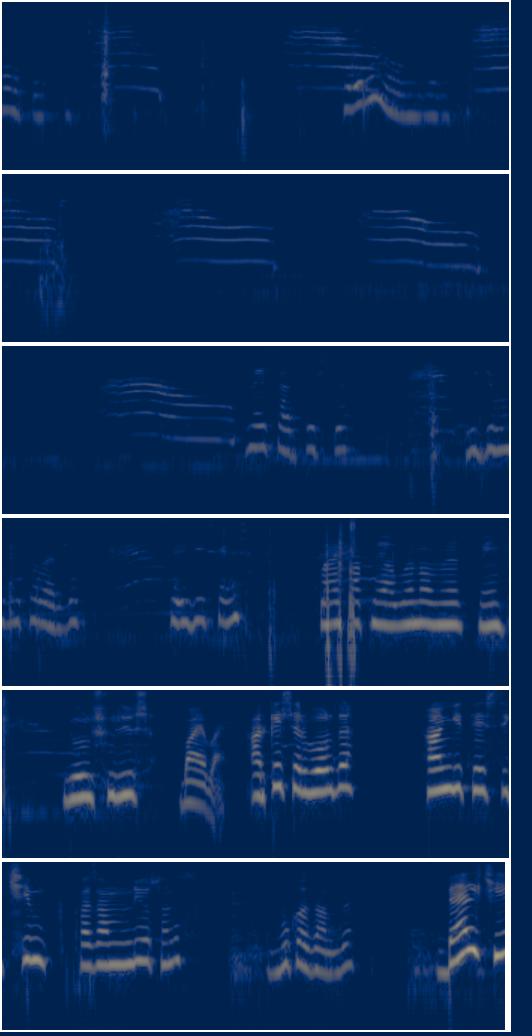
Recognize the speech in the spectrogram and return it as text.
Bunda da çalışmıyor. Şöyle mi olunca bu? Neyse arkadaşlar. Videomuz bu kadardı. Sevdiyseniz like atmayı, abone olmayı unutmayın. Görüşürüz. Bay bay. Arkadaşlar bu arada hangi testi kim kazandı diyorsanız bu kazandı. Belki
